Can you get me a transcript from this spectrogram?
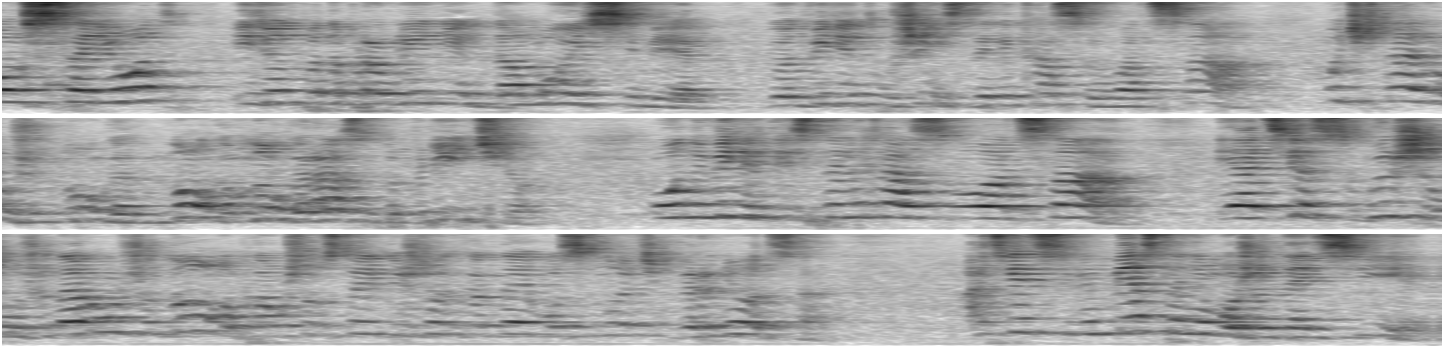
Он встает, идет по направлению домой себе, и он видит уже издалека своего отца. Мы читали уже много, много, много раз эту притчу. Он видит издалека своего отца, и отец вышел уже наружу дома, потому что он стоит и ждет, когда его сыночек вернется. Отец себе места не может найти.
